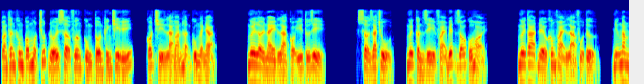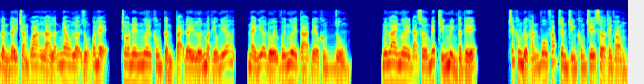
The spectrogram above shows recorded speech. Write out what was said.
toàn thân không có một chút đối Sở Phương cùng tôn kính chi ý, có chỉ là oán hận cùng lạnh nhạt. Ngươi lời này là có ý tứ gì? Sở gia chủ, ngươi cần gì phải biết rõ cố hỏi. Ngươi ta đều không phải là phụ tử, những năm gần đây chẳng qua là lẫn nhau lợi dụng quan hệ, cho nên ngươi không cần tại đây lớn mật hiếu nghĩa, này nghĩa đối với ngươi ta đều không dùng. Nguyên lai like ngươi đã sớm biết chính mình thân thế, chắc không được hắn vô pháp chân chính không chế sở thanh phong,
